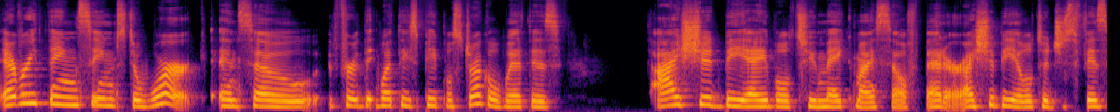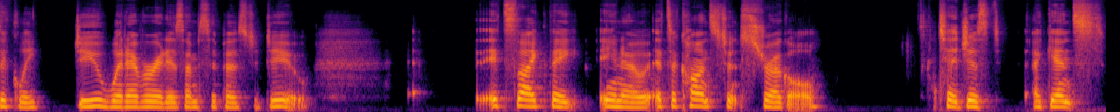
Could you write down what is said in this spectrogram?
Everything seems to work. And so, for the, what these people struggle with is I should be able to make myself better. I should be able to just physically do whatever it is I'm supposed to do. It's like they, you know, it's a constant struggle to just against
